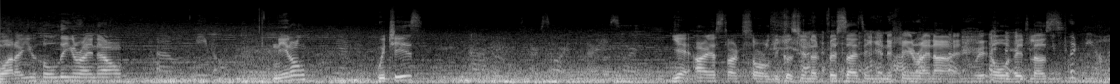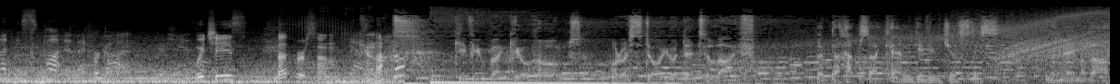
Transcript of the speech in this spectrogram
What are you holding right now? um, needle Needle? Which is? Yeah, Arya Stark sword because you're not precising anything right now and we're all a bit lost. You lost. put me on the spot and I forgot. Here she is. Which is that person. cannot uh-huh. give you back your homes or restore your dead to life. But perhaps I can give you justice in the name of our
